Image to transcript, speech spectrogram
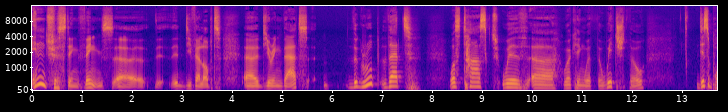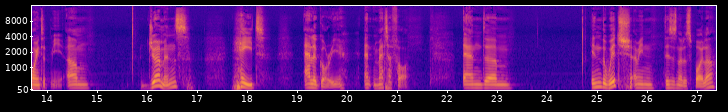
interesting things uh, developed during that the group that was tasked with uh, working with the witch, though, disappointed me. Um, Germans hate allegory and metaphor. And um, in The Witch, I mean, this is not a spoiler.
